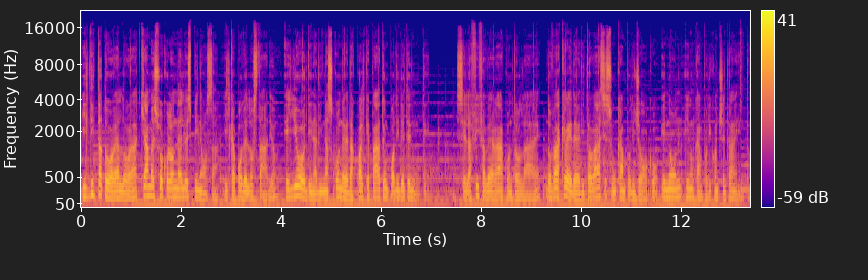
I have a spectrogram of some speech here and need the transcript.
Il dittatore allora chiama il suo colonnello Espinosa, il capo dello stadio, e gli ordina di nascondere da qualche parte un po' di detenuti, se la FIFA verrà a controllare, dovrà credere di trovarsi su un campo di gioco e non in un campo di concentramento.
